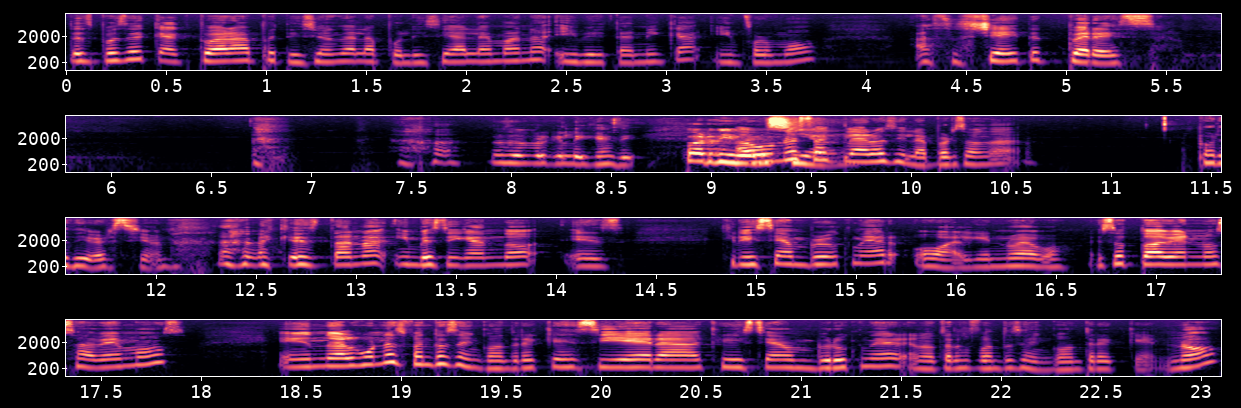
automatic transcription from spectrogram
después de que actuara a petición de la policía alemana y británica, informó Associated Press. no sé por qué le dije así. Por diversión. Aún no está claro si la persona, por diversión, a la que están investigando es Christian Bruckner o alguien nuevo. Eso todavía no sabemos. En algunas fuentes encontré que sí era Christian Bruckner, en otras fuentes encontré que no.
